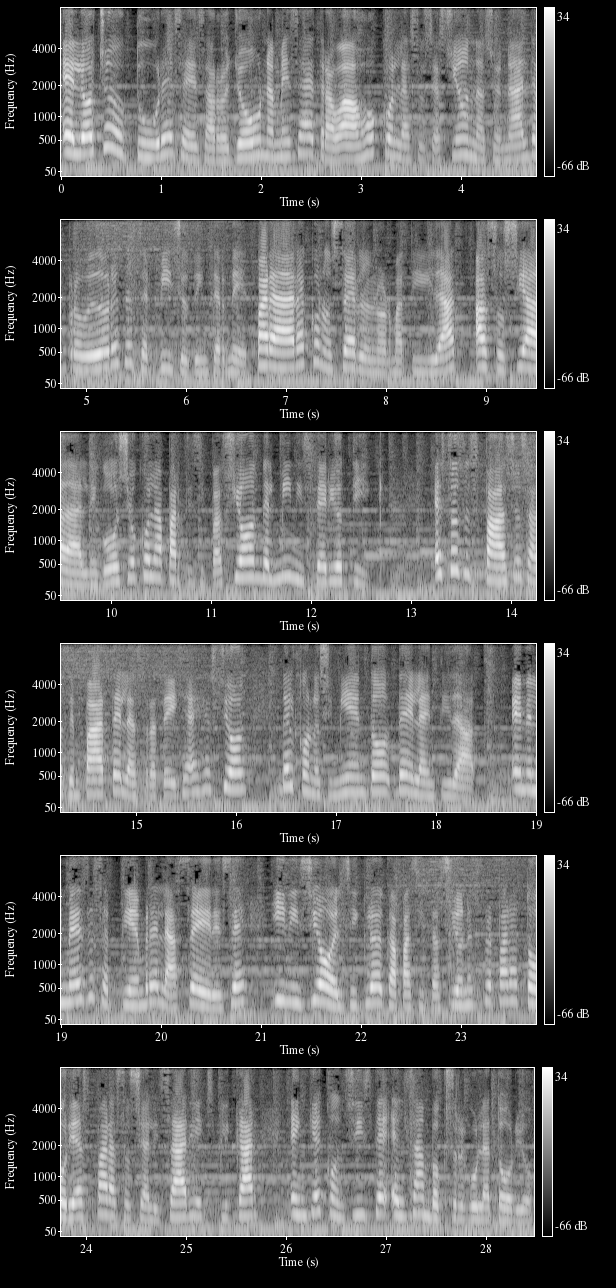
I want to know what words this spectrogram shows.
El 8 de octubre se desarrolló una mesa de trabajo con la Asociación Nacional de Proveedores de Servicios de Internet para dar a conocer la normatividad asociada al negocio con la participación del Ministerio TIC. Estos espacios hacen parte de la estrategia de gestión del conocimiento de la entidad. En el mes de septiembre, la CRC inició el ciclo de capacitaciones preparatorias para socializar y explicar en qué consiste el sandbox regulatorio,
